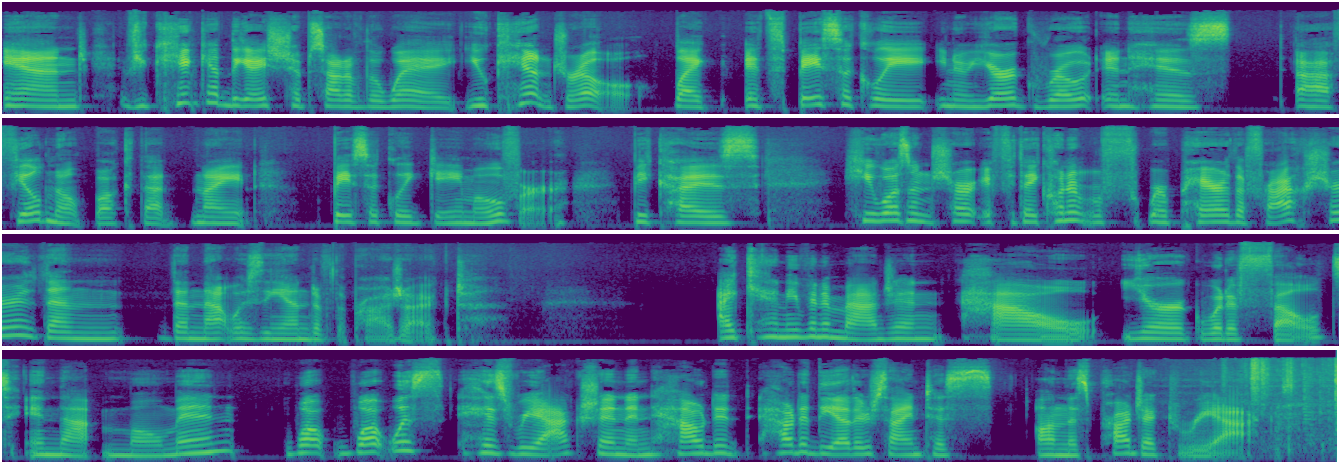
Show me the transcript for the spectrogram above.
And if you can't get the ice chips out of the way, you can't drill. Like it's basically, you know, Jörg wrote in his uh, field notebook that night, basically game over because he wasn't sure if they couldn't re- repair the fracture, then then that was the end of the project. I can't even imagine how Jörg would have felt in that moment. What what was his reaction, and how did how did the other scientists on this project react?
